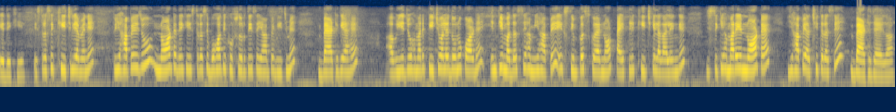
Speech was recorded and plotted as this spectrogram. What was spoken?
ये देखिए इस तरह से खींच लिया मैंने। तो यहाँ पे जो नॉट है देखिए इस तरह से बहुत ही खूबसूरती से यहाँ पे बीच में बैठ गया है। अब ये जो हमारे पीछे वाले दोनों कॉर्ड हैं इनकी मदद से हम यहाँ पे एक सिंपल स्क्वायर नॉट टाइटली खींच के लगा लेंगे जिससे कि हमारा ये नॉट है यहाँ पे अच्छी तरह से बैठ जाएगा।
